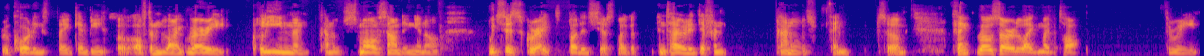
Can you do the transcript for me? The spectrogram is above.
recordings they can be often like very clean and kind of small sounding you know which is great but it's just like an entirely different kind of thing so I think those are like my top 3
